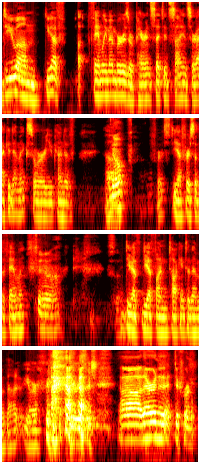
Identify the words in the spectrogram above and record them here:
Do you, um, do you have uh, family members or parents that did science or academics, or are you kind of uh, no, first? Yeah, first of the family. uh, Do you have Do you have fun talking to them about your, your research? uh, they're in a different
